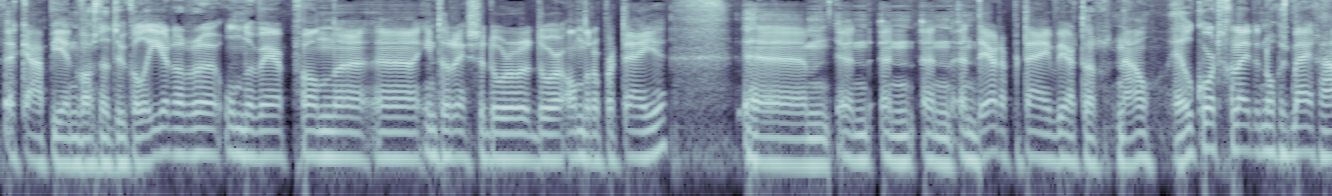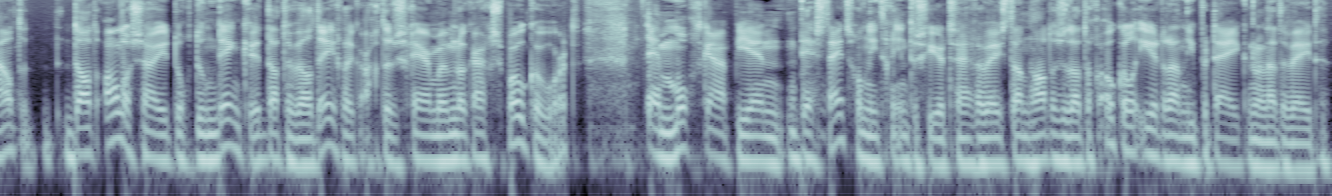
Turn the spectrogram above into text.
Eh, KPN was natuurlijk al eerder onderwerp van interesse door, door andere partijen. Ehm, een, een, een, een derde partij werd er nou heel kort geleden nog eens bijgehaald. Dat alles zou je toch doen denken... dat er wel degelijk achter de schermen met elkaar gesproken wordt. En mocht KPN destijds al niet geïnteresseerd zijn geweest... dan hadden ze dat toch ook al eerder aan die partij kunnen laten weten.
